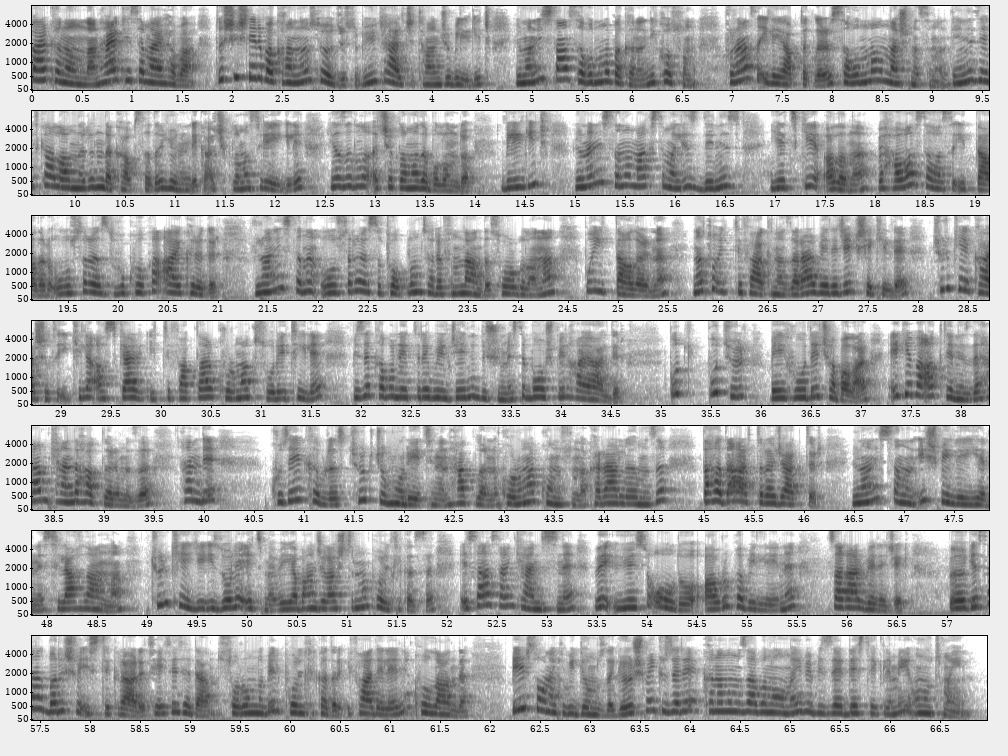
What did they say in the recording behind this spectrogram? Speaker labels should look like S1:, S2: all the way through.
S1: kanalından herkese merhaba. Dışişleri Bakanlığı Sözcüsü Büyükelçi Tanju Bilgiç, Yunanistan Savunma Bakanı Nikos'un Fransa ile yaptıkları savunma anlaşmasının deniz etki alanlarını da kapsadığı yönündeki açıklaması ile ilgili yazılı açıklamada bulundu. Bilgiç, Yunanistan'ın maksimaliz deniz yetki alanı ve hava sahası iddiaları uluslararası hukuka aykırıdır. Yunanistan'ın uluslararası toplum tarafından da sorgulanan bu iddialarını NATO ittifakına zarar verecek şekilde Türkiye karşıtı ikili asker ittifaklar kurmak suretiyle bize kabul ettirebileceğini düşünmesi boş bir hayaldir. Bu, bu tür beyhude çabalar Ege ve Akdeniz'de hem kendi haklarımızı hem de Kuzey Kıbrıs Türk Cumhuriyeti'nin haklarını korumak konusunda kararlılığımızı daha da arttıracaktır. Yunanistan'ın işbirliği yerine silahlanma, Türkiye'yi izole etme ve yabancılaştırma politikası esasen kendisine ve üyesi olduğu Avrupa Birliği'ne zarar verecek. Bölgesel barış ve istikrarı tehdit eden sorunlu bir politikadır ifadelerini kullandı. Bir sonraki videomuzda görüşmek üzere. Kanalımıza abone olmayı ve bizleri desteklemeyi unutmayın.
